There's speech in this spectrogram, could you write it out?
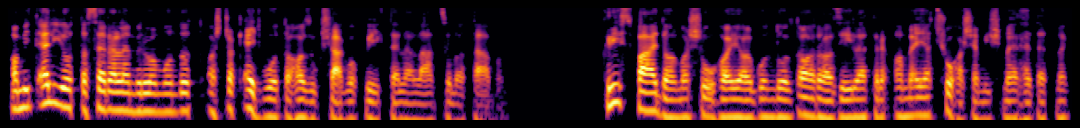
Amit Eliott a szerelemről mondott, az csak egy volt a hazugságok végtelen láncolatában. Krisz fájdalmas sóhajjal gondolt arra az életre, amelyet sohasem ismerhetett meg,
